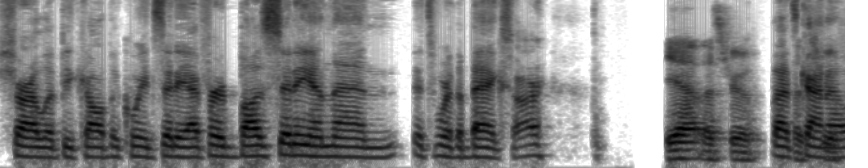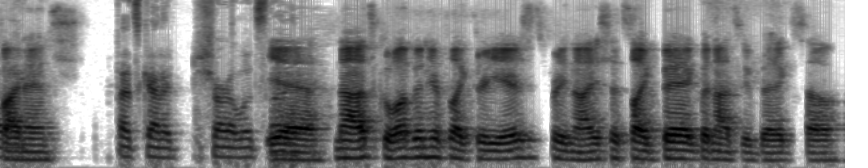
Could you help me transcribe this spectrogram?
Charlotte be called the Queen City. I've heard Buzz City, and then it's where the banks are. Yeah, that's true. That's, that's kind of finance. Like, that's kind of Charlotte's. Thing. Yeah, no, it's cool. I've been here for like three years. It's pretty nice. It's like big, but not too big. So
